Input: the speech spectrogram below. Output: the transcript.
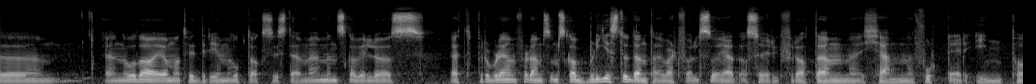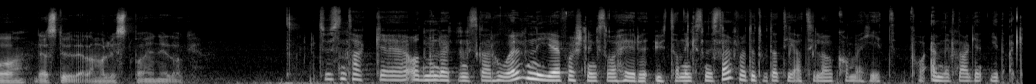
nå, da, i og med at vi driver med opptakssystemet. Men skal vi løse et problem for dem som skal bli studenter, i hvert fall, så er det å sørge for at de kommer fortere inn på det studiet de har lyst på enn i dag. Tusen takk, eh, Oddmund Løkenskar Hoel, nye forsknings- og høyere utdanningsminister, for at du tok deg tida til å komme hit på Emneknaggen i dag.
